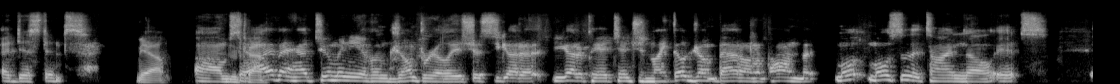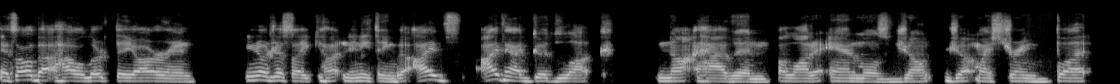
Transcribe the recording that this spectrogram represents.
a distance. Yeah. Um, so Okay. I haven't had too many of them jump really. It's just you gotta you gotta pay attention. Like they'll jump bad on a pond, but mo- most of the time though, it's it's all about how alert they are and you know just like hunting anything. But I've I've had good luck not having a lot of animals jump jump my string, but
